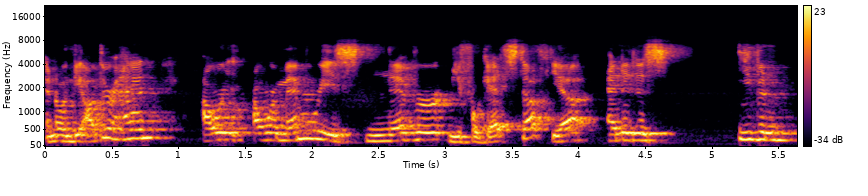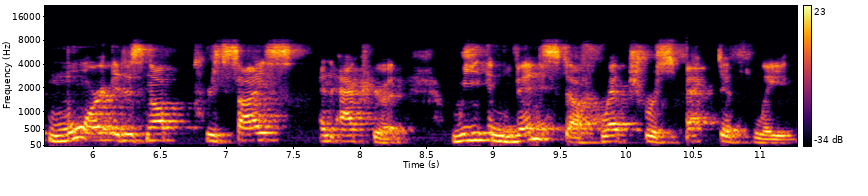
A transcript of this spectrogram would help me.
And on the other hand, our our memory is never we forget stuff, yeah, and it is even more, it is not precise and accurate. We invent stuff retrospectively.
